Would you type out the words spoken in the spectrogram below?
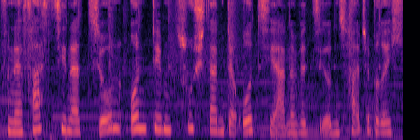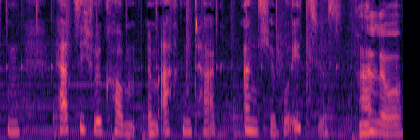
von der Faszination und dem Zustand der Ozeane wird sie uns heute berichten. Herzlich willkommen im achten Tag, Antje Boetius. Hallo.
